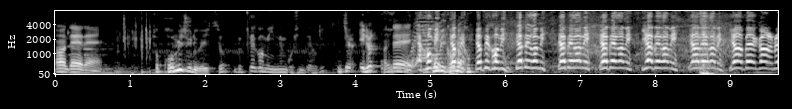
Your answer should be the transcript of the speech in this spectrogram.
어 네네 저 거미줄이 왜 있어? 늑대거미 있는 곳인데 여기? 이런 이런 근데 야 거미, 거미, 옆에 거미. 옆에 거미 옆에 거미 옆에 거미 옆에 거미 옆에 거미 옆에 거미 옆에 거미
